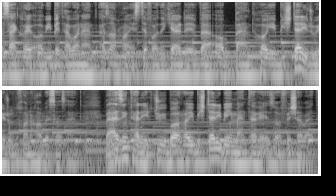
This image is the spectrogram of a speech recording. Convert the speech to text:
سگهای آبی بتوانند از آنها استفاده کرده و آب بندهای بیشتری روی رودخانه ها بسازند و از این طریق جویبارهای بیشتری به این منطقه اضافه شود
